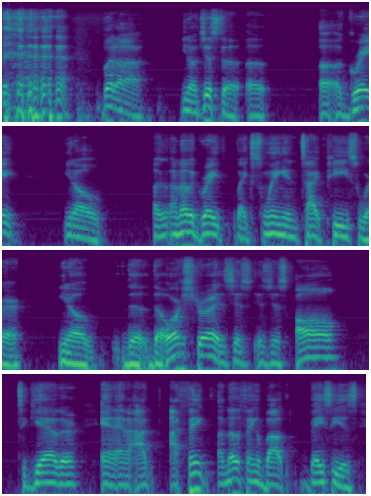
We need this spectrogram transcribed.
but uh, you know, just a a a great, you know, a, another great like swinging type piece where you know the the orchestra is just is just all together, and and I I think another thing about Basie is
